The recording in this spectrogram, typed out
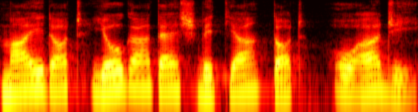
my.yoga-vidya.org.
